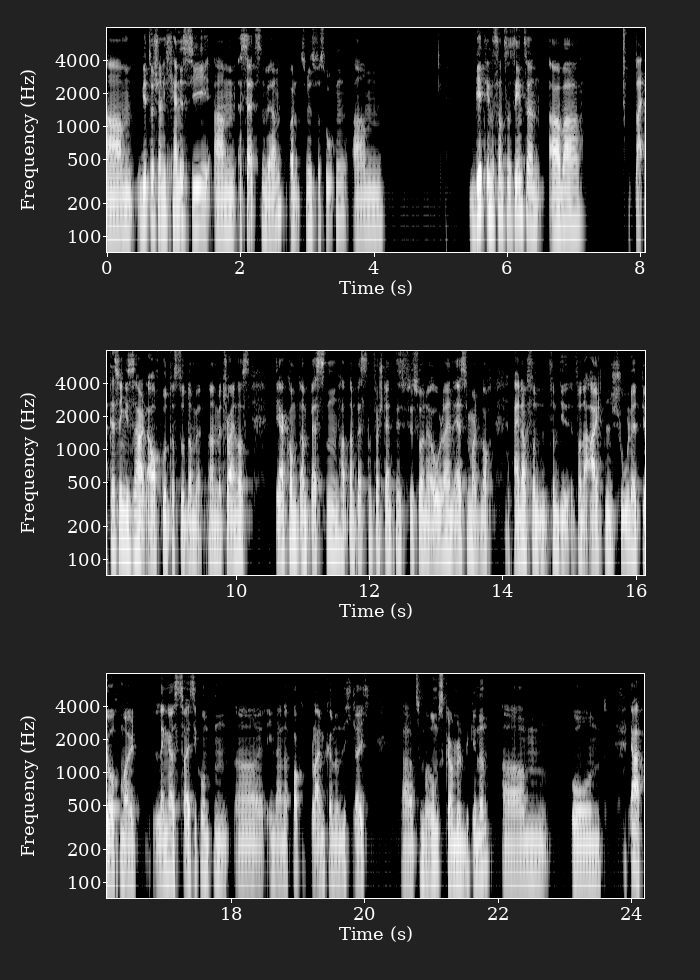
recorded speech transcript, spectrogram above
Ähm, wird wahrscheinlich Hennessy ähm, ersetzen werden oder zumindest versuchen. Wird interessant zu sehen sein, aber deswegen ist es halt auch gut, dass du damit äh, mit Ryan hast. Der kommt am besten, hat am besten Verständnis für so eine O-Line. Er ist halt noch einer von, von, die, von der alten Schule, die auch mal länger als zwei Sekunden äh, in einer Pocket bleiben können und nicht gleich äh, zum Rumscrammeln beginnen. Ähm, und ja,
